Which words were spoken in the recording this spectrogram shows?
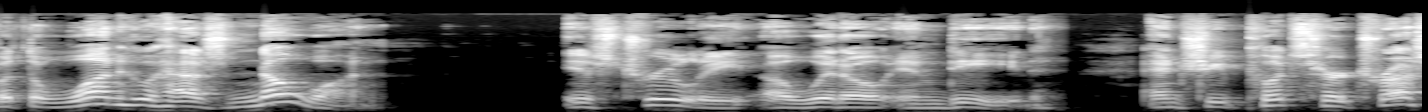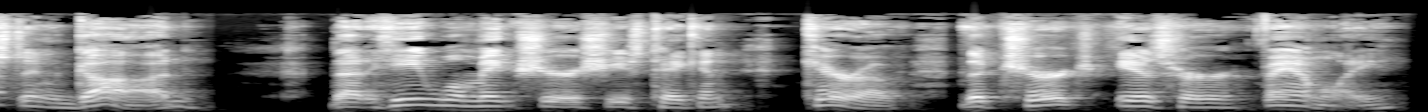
But the one who has no one is truly a widow indeed, and she puts her trust in God that he will make sure she's taken care of. The church is her family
